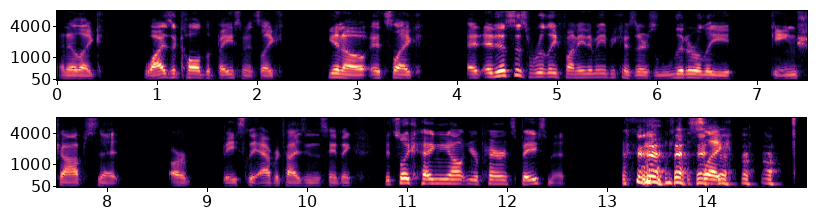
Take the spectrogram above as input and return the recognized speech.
And they're like, why is it called the basement? It's like, you know, it's like, and, and this is really funny to me because there's literally game shops that are basically advertising the same thing. It's like hanging out in your parents' basement. it's like,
